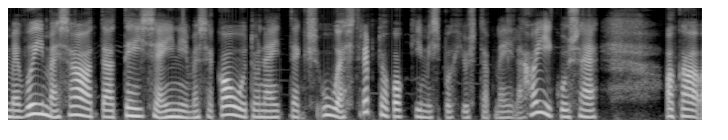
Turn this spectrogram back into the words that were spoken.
me võime saada teise inimese kaudu näiteks uue streptokoki, mis põhjustab meile haiguse, aga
